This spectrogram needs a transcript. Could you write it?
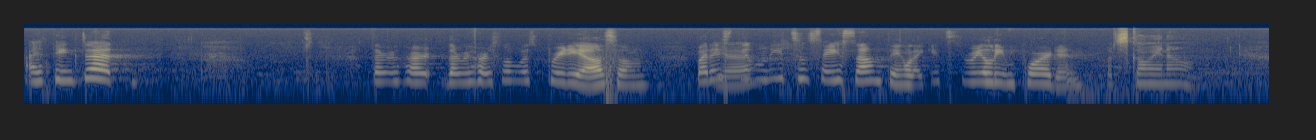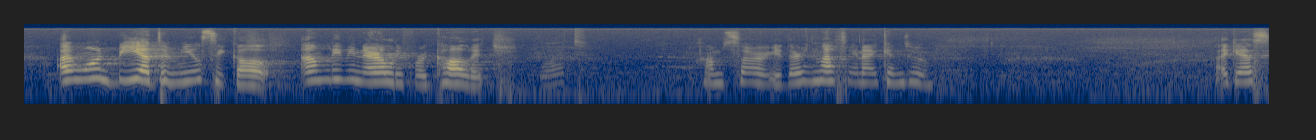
I think that the, rehear- the rehearsal was pretty awesome. But I Yeah? still need to say something, like it's really important. What's going on? I won't be at the musical. I'm leaving early for college. What? I'm sorry. There's nothing I can do. I guess,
